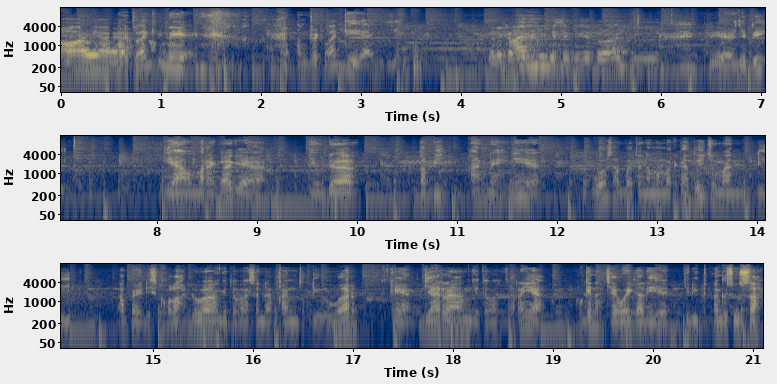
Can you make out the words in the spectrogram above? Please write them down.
oh iya iya Balik lagi nih. anggrek lagi anjing. balik lagi ke situ-situ lagi. Iya, jadi ya mereka kayak ya udah. Tapi anehnya ya gue sahabatan sama mereka tuh cuman di apa ya di sekolah doang gitu kan. Sedangkan untuk di luar kayak jarang gitu kan. Karena ya mungkin anak cewek kali ya. Jadi agak susah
